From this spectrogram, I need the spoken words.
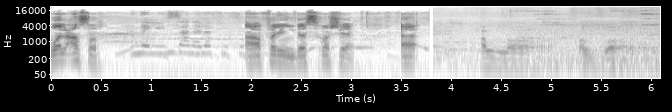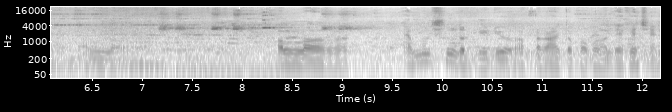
ওয়াল আসর। আফরিন বেশ খসে আল্লাহ আল্লাহ আল্লাহ আল্লাহ। এমন সুন্দর ভিডিও আপনারা হয়তো কখনো দেখেছেন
